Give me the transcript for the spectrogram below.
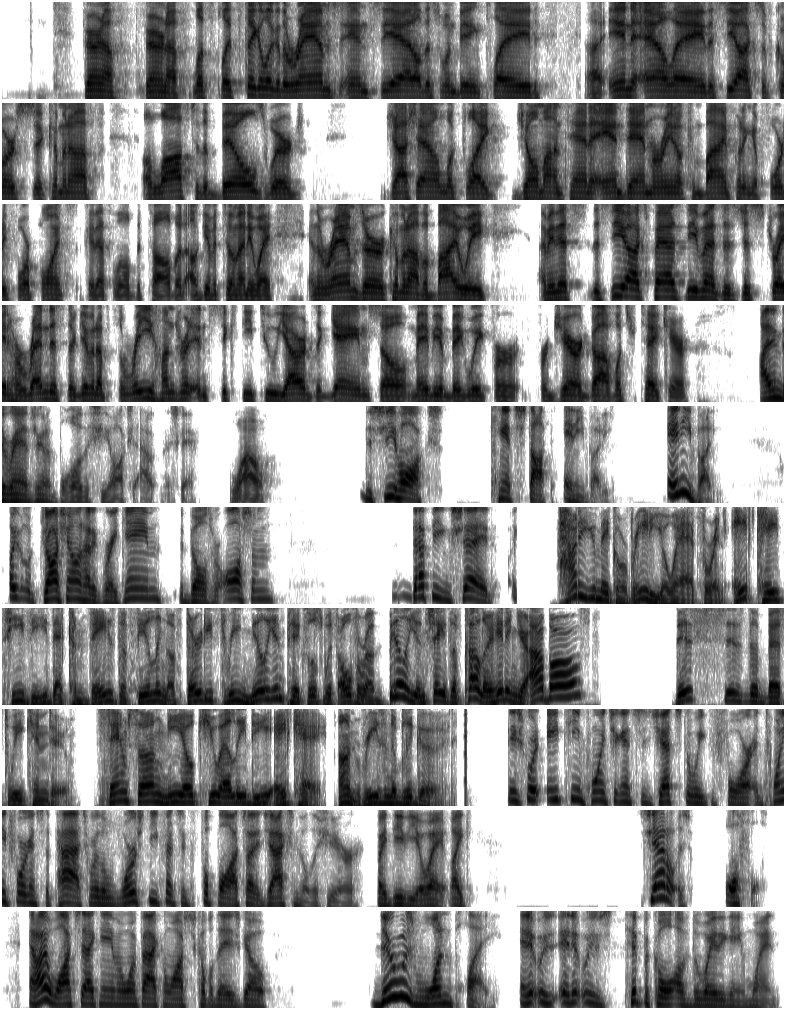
Fair enough. Fair enough. Let's let's take a look at the Rams and Seattle. This one being played uh, in LA. The Seahawks, of course, uh, coming off a loss to the Bills, where Josh Allen looked like Joe Montana and Dan Marino combined, putting up 44 points. Okay, that's a little bit tall, but I'll give it to him anyway. And the Rams are coming off a bye week. I mean, that's the Seahawks pass defense is just straight horrendous. They're giving up 362 yards a game. So maybe a big week for for Jared Goff. What's your take here? I think the Rams are going to blow the Seahawks out in this game. Wow. The Seahawks can't stop anybody. Anybody. Like, look, Josh Allen had a great game. The Bills were awesome. That being said, how do you make a radio ad for an 8K TV that conveys the feeling of 33 million pixels with over a billion shades of color hitting your eyeballs? This is the best we can do. Samsung Neo QLED 8K, unreasonably good. They scored 18 points against the Jets the week before and 24 against the Pats. We're the worst defense in football outside of Jacksonville this year by DVOA. Like, Seattle is awful. And I watched that game. I went back and watched a couple days ago. There was one play, and it was and it was typical of the way the game went.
